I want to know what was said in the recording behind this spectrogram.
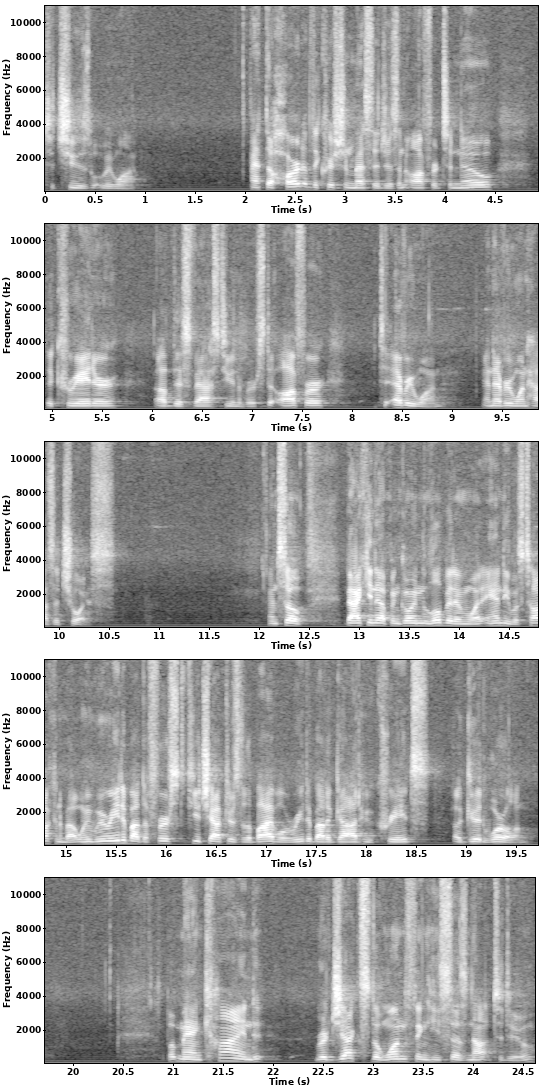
to choose what we want. At the heart of the Christian message is an offer to know the creator of this vast universe, to offer to everyone, and everyone has a choice. And so, backing up and going a little bit in what Andy was talking about, when we read about the first few chapters of the Bible, we read about a God who creates a good world. But mankind rejects the one thing he says not to do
